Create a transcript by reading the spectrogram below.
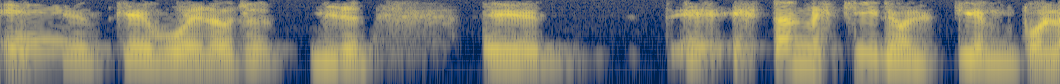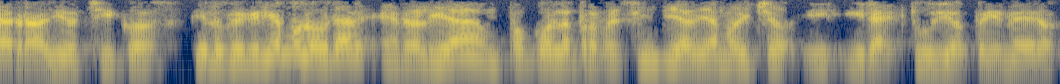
Eh, qué, bueno. Yo, miren, eh, es tan mezquino el tiempo en la radio, chicos, que lo que queríamos lograr, en realidad, un poco la profe Cintia habíamos dicho, ir a estudios primero.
